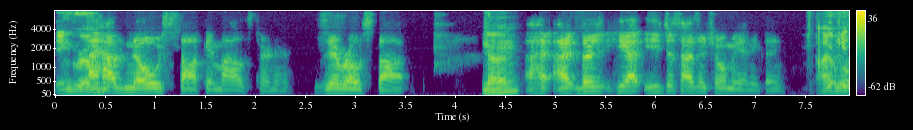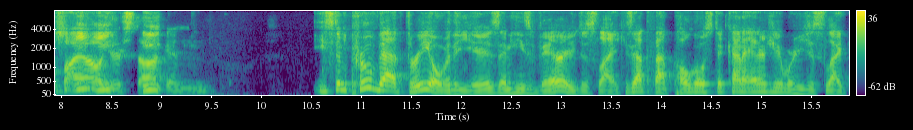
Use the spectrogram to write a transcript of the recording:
Ingram. I have no stock in Miles Turner. Zero stock. None. I, I there's he ha, he just hasn't shown me anything. I will buy he- all he- your stock and He's improved that three over the years, and he's very just like he's got that pogo stick kind of energy where he just like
